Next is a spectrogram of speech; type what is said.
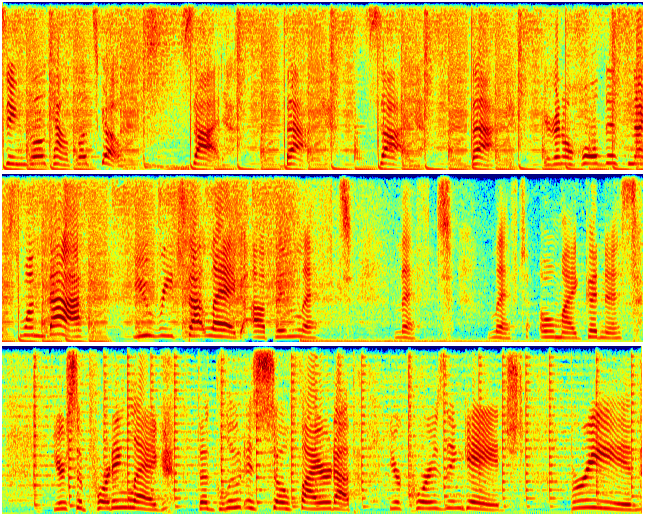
Single counts. Let's go. Side, back, side, back. You're gonna hold this next one back. You reach that leg up and lift, lift, lift. Oh my goodness. Your supporting leg, the glute is so fired up. Your core is engaged. Breathe.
